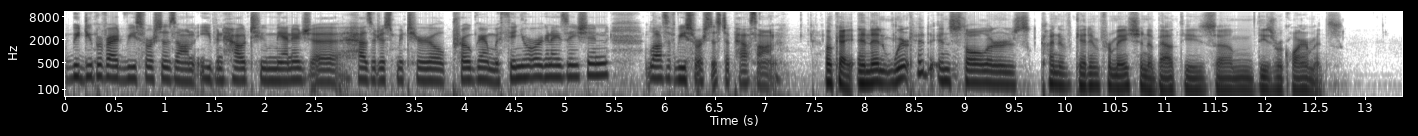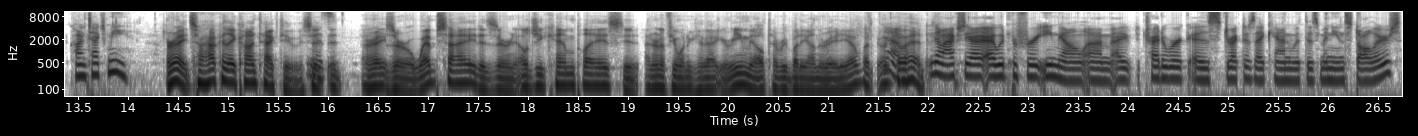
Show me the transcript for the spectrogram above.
we do provide resources on even how to manage a hazardous material program within your organization. Lots of resources to pass on. Okay, and then where could installers kind of get information about these um, these requirements? Contact me. All right. So how can they contact you? Is it, it, all right? Is there a website? Is there an LG Chem place? I don't know if you want to give out your email to everybody on the radio, but yeah. go ahead. No, actually, I, I would prefer email. Um, I try to work as direct as I can with as many installers.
